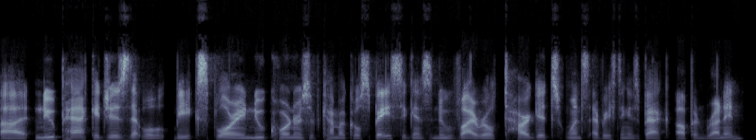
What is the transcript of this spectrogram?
uh, new packages that will be exploring new corners of chemical space against new viral targets once everything is back up and running.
